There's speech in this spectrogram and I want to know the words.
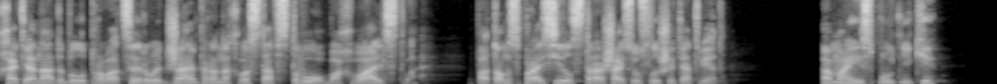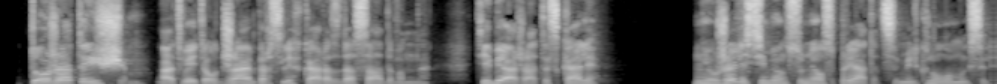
хотя надо было провоцировать джампера на хвостовство, бахвальство. Потом спросил, страшась услышать ответ. «А мои спутники?» «Тоже отыщем», — ответил джампер слегка раздосадованно. «Тебя же отыскали?» «Неужели Семен сумел спрятаться?» — мелькнула мысль.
